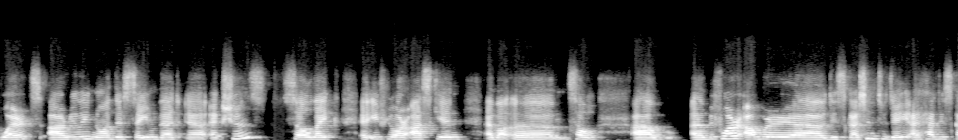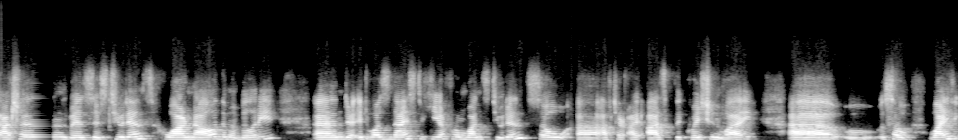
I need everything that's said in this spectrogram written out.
words are really not the same that actions. So like if you are asking about, um, so before our discussion today, I had discussion with the students who are now the mobility and it was nice to hear from one student. So after I asked the question why, so why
